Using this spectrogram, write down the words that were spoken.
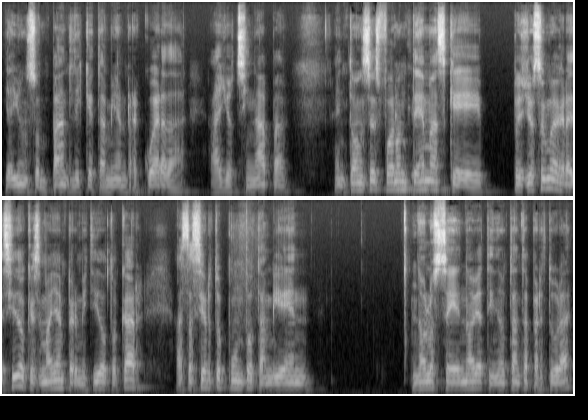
y hay un Zompantli que también recuerda a Ayotzinapa. Entonces fueron temas que pues yo soy muy agradecido que se me hayan permitido tocar. Hasta cierto punto también, no lo sé, no había tenido tanta apertura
